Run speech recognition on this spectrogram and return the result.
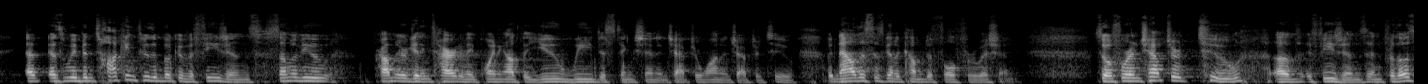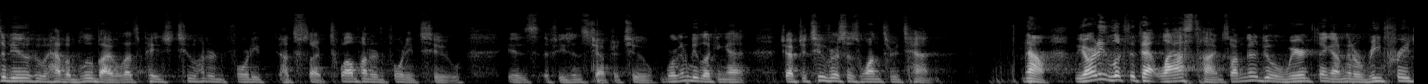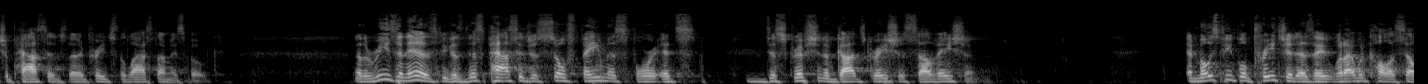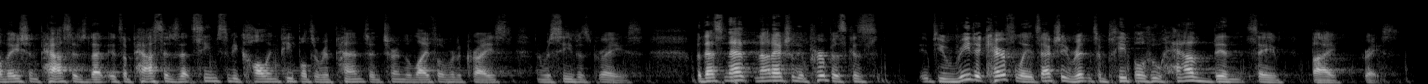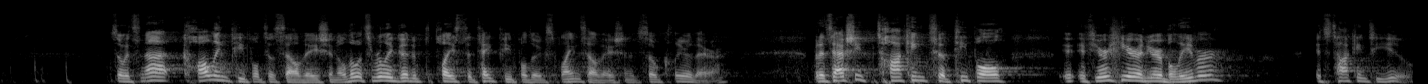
as we've been talking through the book of Ephesians, some of you probably are getting tired of me pointing out the you we distinction in chapter one and chapter two. But now this is going to come to full fruition. So if we're in chapter two of Ephesians, and for those of you who have a blue Bible, that's page 240, uh, sorry, 1242 is Ephesians chapter two. We're going to be looking at chapter two, verses one through 10. Now, we already looked at that last time, so I'm going to do a weird thing. I'm going to repreach a passage that I preached the last time I spoke. Now, the reason is because this passage is so famous for its description of God's gracious salvation. And most people preach it as a what I would call a salvation passage that it's a passage that seems to be calling people to repent and turn their life over to Christ and receive his grace. But that's not, not actually the purpose because if you read it carefully, it's actually written to people who have been saved by grace. So it's not calling people to salvation, although it's a really good place to take people to explain salvation. It's so clear there. But it's actually talking to people. If you're here and you're a believer, it's talking to you.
